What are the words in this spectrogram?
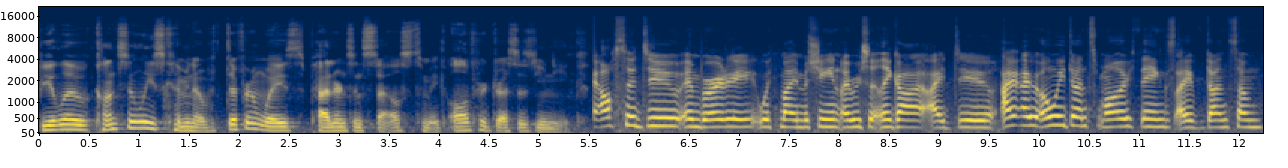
Bulow constantly is coming up with different ways, patterns, and styles to make all of her dresses unique. I also do embroidery with my machine I recently got. I do, I, I've only done smaller things. I've done some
